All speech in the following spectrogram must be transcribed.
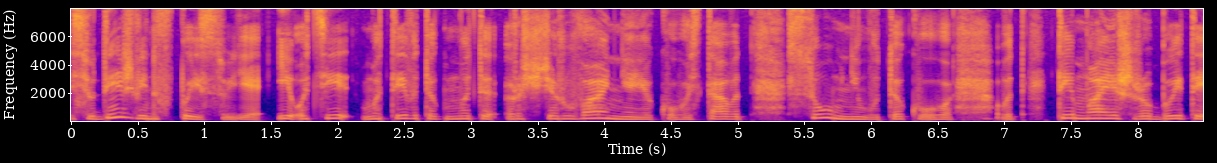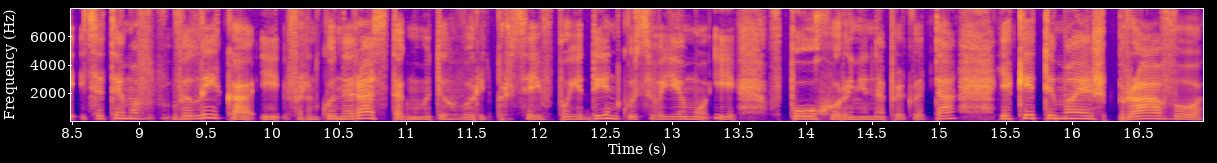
сюди ж він вписує і оці мотиви, так мовити, розчарування якогось, та от сумніву такого. От ти маєш робити, і ця тема велика, і Франко не раз так мовити говорить про це і в поєдинку своєму, і в похороні, наприклад, та, яке ти маєш право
